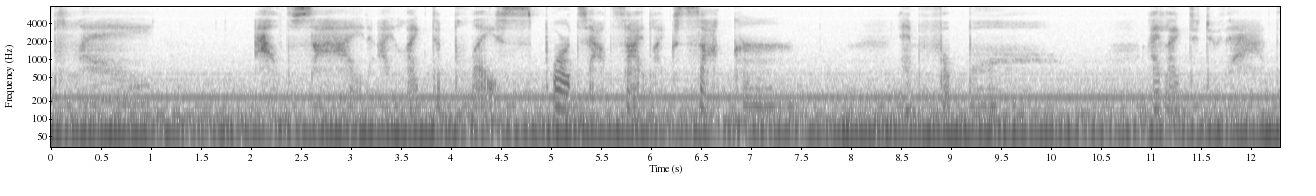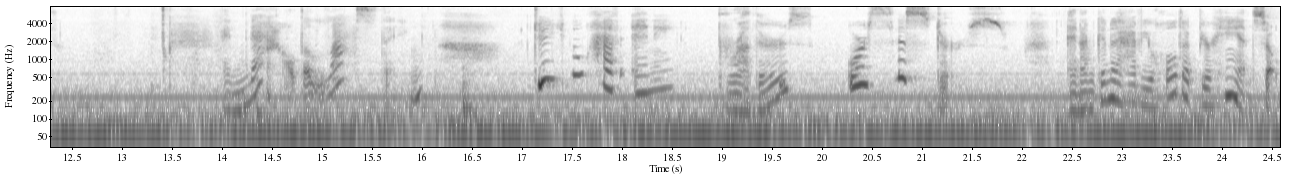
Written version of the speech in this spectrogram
play outside. I like to play sports outside, like soccer and football. I like to do and now, the last thing do you have any brothers or sisters? And I'm going to have you hold up your hand. So,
